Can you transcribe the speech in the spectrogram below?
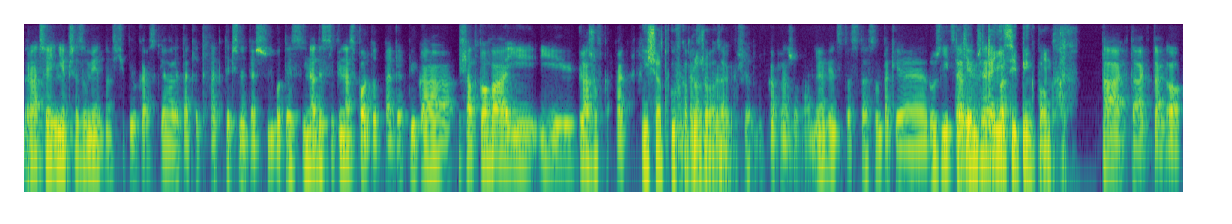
raczej nie przez umiejętności piłkarskie, ale takie taktyczne też, bo to jest inna dyscyplina sportu, tak jak piłka siatkowa i, i plażówka, tak? I siatkówka plażowa, tak. Siatkówka plażowa, nie? Więc to, to są takie różnice. Tak Wiem, jak tenis i ping-pong. Tak, tak, tak, o.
